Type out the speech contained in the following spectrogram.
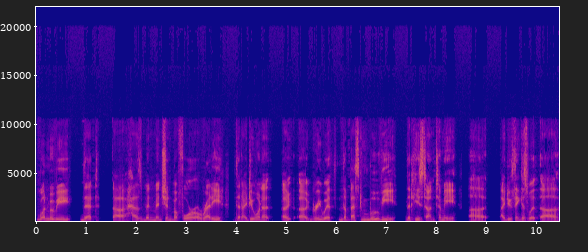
one movie that uh, has been mentioned before already that I do want to uh, agree with. The best movie that he's done to me, uh, I do think is with uh,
